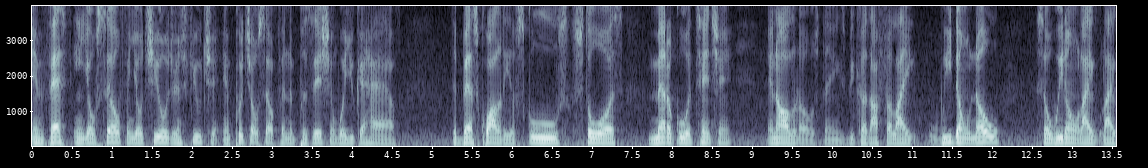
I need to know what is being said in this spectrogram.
invest in yourself and your children's future and put yourself in a position where you can have the best quality of schools, stores, medical attention, and all of those things because I feel like we don't know so we don't like like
